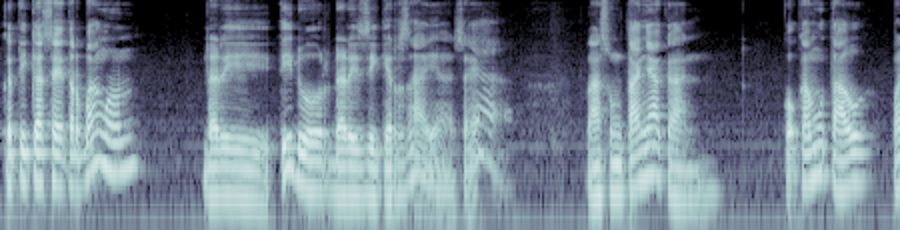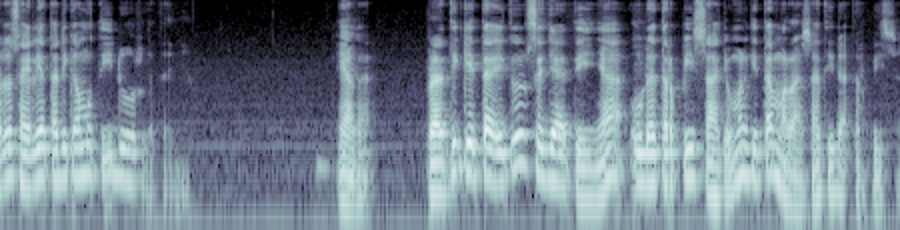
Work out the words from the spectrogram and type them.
ketika saya terbangun dari tidur, dari zikir saya, saya langsung tanyakan, kok kamu tahu? Padahal saya lihat tadi kamu tidur katanya. Ya kan? Berarti kita itu sejatinya udah terpisah, cuman kita merasa tidak terpisah.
